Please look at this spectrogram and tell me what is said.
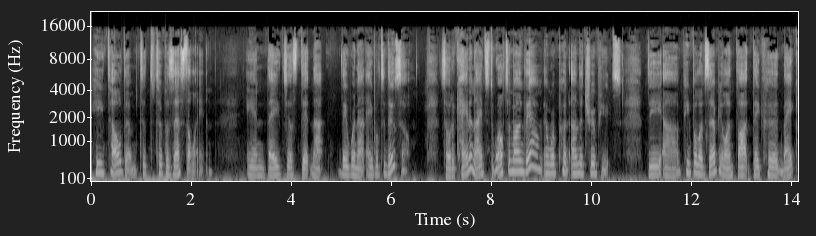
He told them to, to possess the land, and they just did not, they were not able to do so. So the Canaanites dwelt among them and were put under tributes. The uh, people of Zebulun thought they could make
